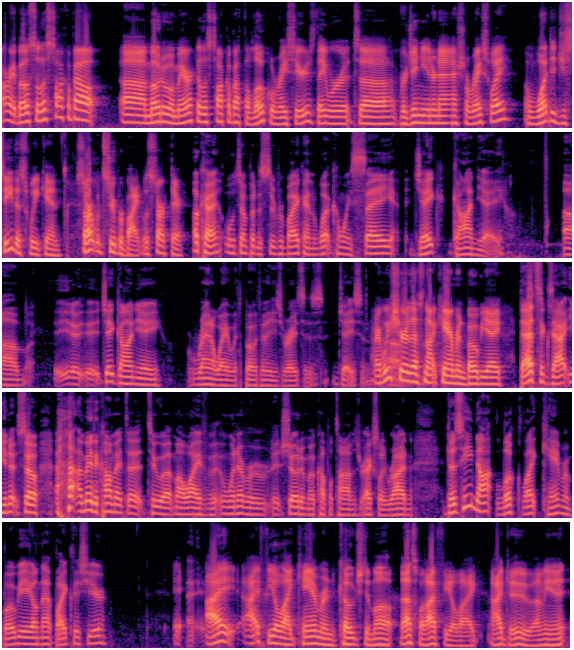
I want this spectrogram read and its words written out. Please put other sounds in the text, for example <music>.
All right, Bo. So let's talk about uh, Moto America. Let's talk about the local race series. They were at uh, Virginia International Raceway. What did you see this weekend? Start with Superbike. Let's start there. Okay, we'll jump into Superbike, and what can we say? Jake Gagne. Um, you know, Jake Gagne ran away with both of these races, Jason. Are we Um, sure that's not Cameron Beaubier? That's exact. You know, so <laughs> I made the comment to to uh, my wife whenever it showed him a couple times actually riding. Does he not look like Cameron Beaubier on that bike this year? I I feel like Cameron coached him up. That's what I feel like. I do. I mean, it,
